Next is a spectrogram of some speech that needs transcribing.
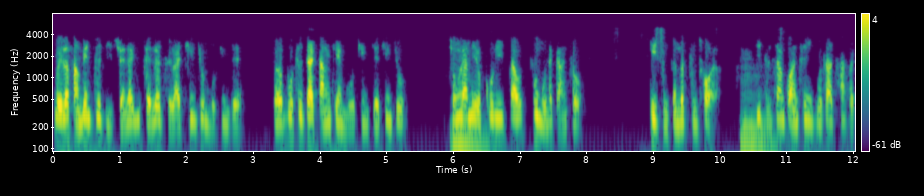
为了方便自己，选了一些日子来庆祝母亲节，而不是在当天母亲节庆祝，从来没有顾虑到父母的感受。弟子真的知错了，嗯弟子向观世音菩萨忏悔，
